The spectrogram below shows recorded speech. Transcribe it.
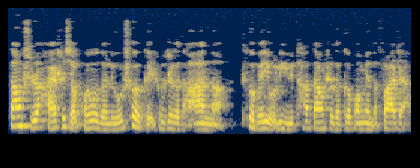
当时还是小朋友的刘彻给出的这个答案呢，特别有利于他当时的各方面的发展。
